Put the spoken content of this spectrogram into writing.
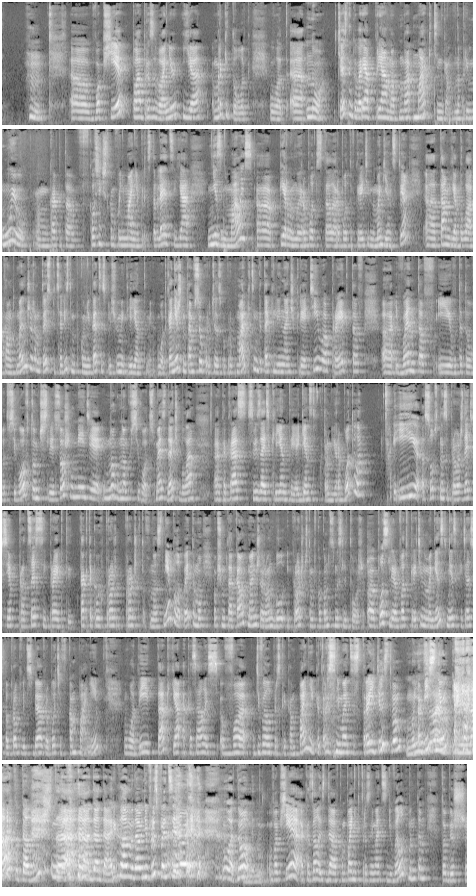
Хм. Э, вообще, по образованию я маркетолог. Вот. Э, но Честно говоря, прямо маркетингом напрямую, как это в классическом понимании представляется, я не занималась. А, первой моей работой стала работа в креативном агентстве. А, там я была аккаунт-менеджером, то есть специалистом по коммуникации с ключевыми клиентами. Вот, конечно, там все крутилось вокруг маркетинга, так или иначе, креатива, проектов, а, ивентов и вот этого вот всего, в том числе и social медиа, и много-много всего. То есть моя задача была как раз связать клиента и агентство, в котором я работала, и, собственно, сопровождать все процессы и проекты. Как таковых проектов у нас не было, поэтому, в общем-то, аккаунт-менеджер, он был и проектом в каком-то смысле тоже. Э, после работы в креативном агентстве мне захотелось попробовать себя в работе в компании. Вот, и так я оказалась в девелоперской компании, которая занимается строительством. Мы не Объясню. имена, потому что... Да, да, да, да, рекламу нам не проспонсировали. Вот, но вообще оказалась, да, в компании, которая занимается девелопментом, то бишь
